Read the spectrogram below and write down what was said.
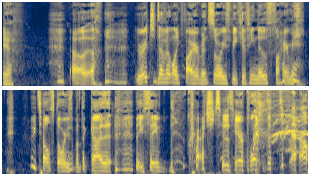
Yeah. Uh, Rich doesn't like fireman stories because he knows firemen who tell stories about the guy that they saved who crashed his airplane to death.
